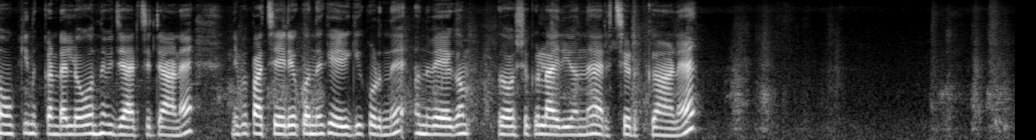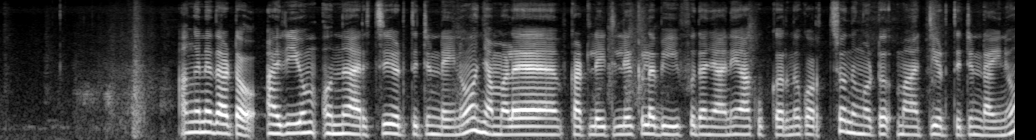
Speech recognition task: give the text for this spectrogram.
നോക്കി നിൽക്കണ്ടല്ലോ എന്ന് വിചാരിച്ചിട്ടാണ്. ഇനിയിപ്പോൾ പച്ചരിയൊക്കെ ഒന്ന് കഴുകി കൊടുന്ന് ഒന്ന് വേഗം ദോശക്കുള്ള അരി ഒന്ന് അരച്ചെടുക്കുകയാണ്. അങ്ങനെ ഇതാട്ടോ അരിയും ഒന്ന് അരച്ച് എടുത്തിട്ടുണ്ടായിരുന്നു നമ്മളെ കട്ട്ലേറ്റിലേക്കുള്ള ബീഫ് ഇതാ ഞാൻ ആ കുക്കറിൽ നിന്ന് കുറച്ചൊന്ന് ഇങ്ങോട്ട് മാറ്റി എടുത്തിട്ടുണ്ടായിരുന്നു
